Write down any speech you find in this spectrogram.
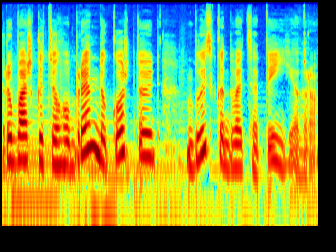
Рубашки цього бренду коштують близько 20 євро.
